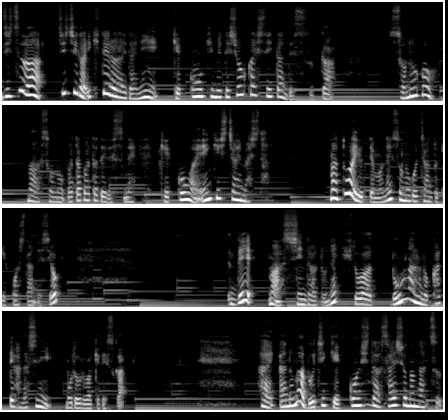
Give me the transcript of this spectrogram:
実は父が生きてる間に結婚を決めて紹介していたんですがその後まあそのバタバタでですね結婚は延期しちゃいました。まあとは言ってもねその後ちゃんと結婚したんですよ。でまあ死んだ後ね人はどうなるのかって話に戻るわけですが。はいあのまあ無事結婚した最初の夏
